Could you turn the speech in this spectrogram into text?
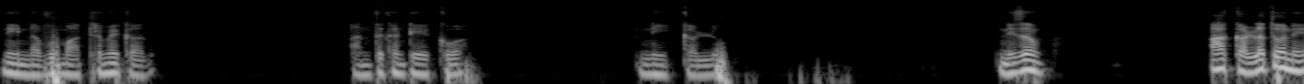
నీ నవ్వు మాత్రమే కాదు. అంతకంటే ఎక్కువ నీ కళ్ళు. నిజం. ఆ కళ్ళతోనే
